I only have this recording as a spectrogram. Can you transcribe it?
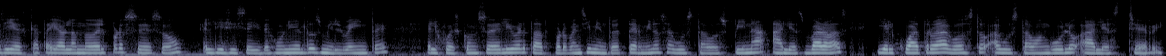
Así es, Cata, y hablando del proceso, el 16 de junio del 2020, el juez concede libertad por vencimiento de términos a Gustavo Espina, alias Barbas, y el 4 de agosto a Gustavo Angulo, alias Cherry,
